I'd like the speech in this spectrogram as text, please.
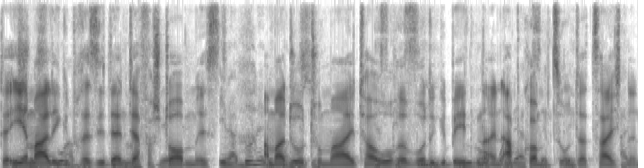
Der ehemalige Präsident, der verstorben ist, Amadou Toumaï Taure, wurde gebeten, ein Abkommen zu unterzeichnen.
